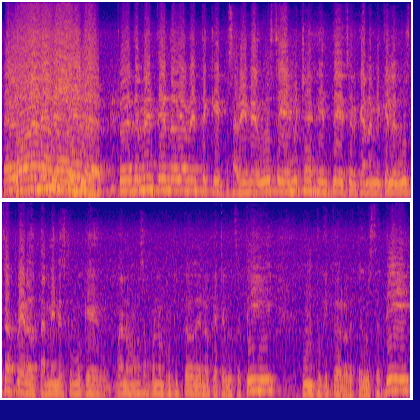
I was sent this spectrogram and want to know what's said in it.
pero, No, también no, no, entiendo, pero también entiendo obviamente que pues, a mí me gusta y hay mucha gente cercana a mí que les gusta, pero también es como que, bueno, vamos a poner un poquito de lo que te gusta a ti, un poquito de lo que te gusta a ti.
